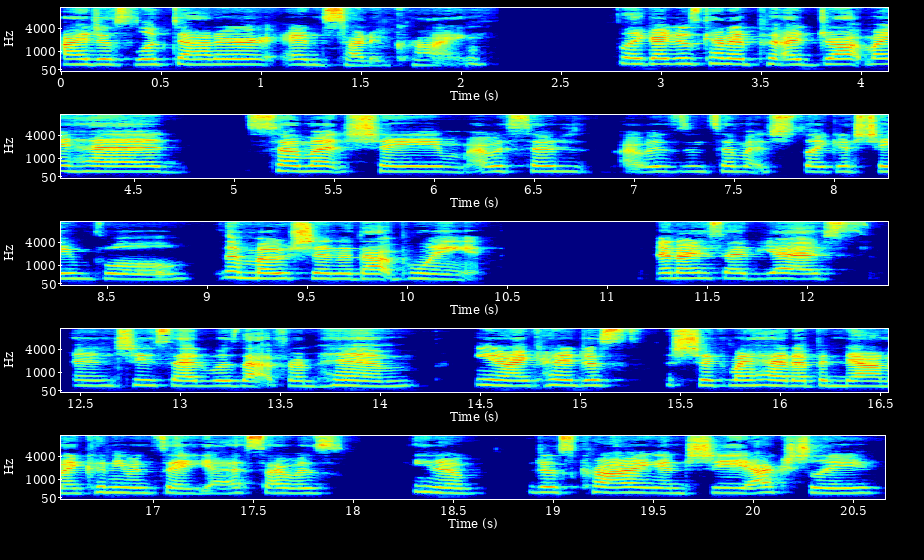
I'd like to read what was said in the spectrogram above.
I just looked at her and started crying. Like, I just kind of put, I dropped my head, so much shame. I was so, I was in so much like a shameful emotion at that point. And I said, Yes. And she said, Was that from him? You know, I kind of just shook my head up and down. I couldn't even say yes. I was, you know, just crying. And she actually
